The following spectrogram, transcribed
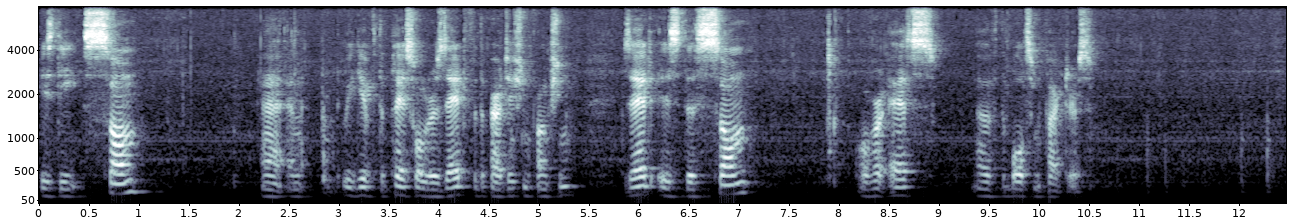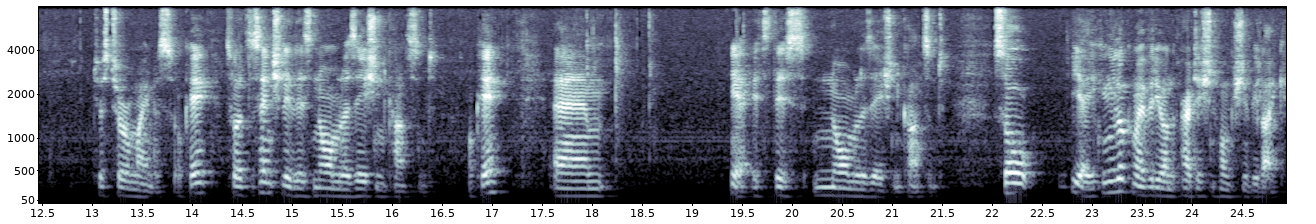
is the sum uh, and we give the placeholder z for the partition function. Z is the sum over s of the Boltzmann factors. Just to remind us okay? So it's essentially this normalization constant okay? Um, yeah it's this normalization constant. So yeah you can look at my video on the partition function if you like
